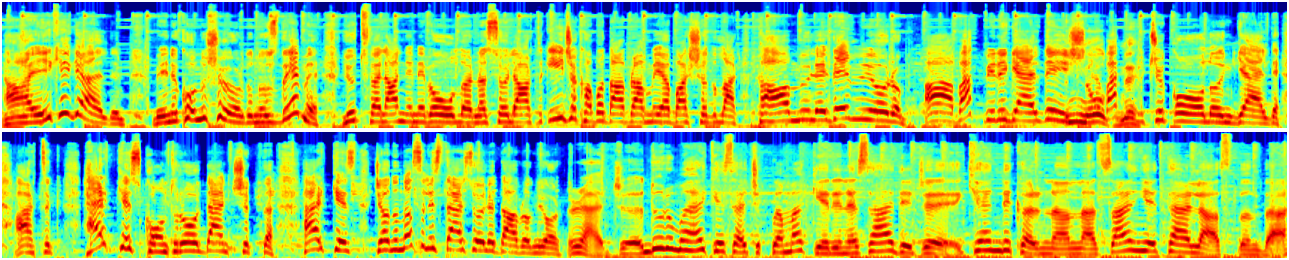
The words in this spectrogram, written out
Ha iyi ki geldin. Beni konuşuyordunuz değil mi? Lütfen annene ve oğullarına söyle artık iyice kaba davranmaya başladılar. Tahammül edemiyorum. Aa bak biri geldi işte. Ne oldu, bak ne? küçük oğlun geldi. Artık herkes kontrolden çıktı. Herkes canı nasıl isterse öyle davranıyor. Raj, durumu herkese açıklamak yerine sadece kendi karını anlatsan yeterli aslında.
